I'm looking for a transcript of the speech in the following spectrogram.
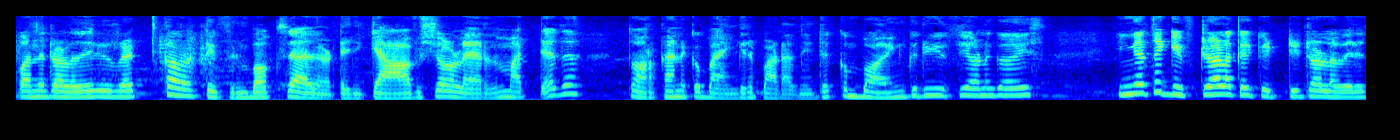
വന്നിട്ടുള്ളത് ഒരു റെഡ് കളർ ടിഫിൻ ബോക്സ് ആയിരുന്നു കേട്ടോ. എനിക്ക് ആവശ്യമുള്ളതായിരുന്നു. മറ്റേത് തുറക്കാനൊക്കെ ഭയങ്കര പാടായിരുന്നു. ഇതൊക്കെ ഭയങ്കര ഈസിയാണ് ഗേൾസ് ഇങ്ങനത്തെ ഗിഫ്റ്റുകളൊക്കെ കിട്ടിയിട്ടുള്ളവർ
